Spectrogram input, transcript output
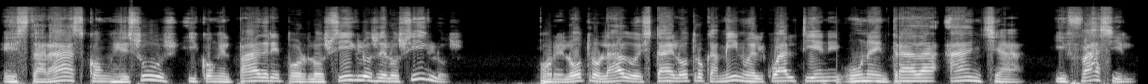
estarás con Jesús y con el Padre por los siglos de los siglos. Por el otro lado está el otro camino, el cual tiene una entrada ancha y fácil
